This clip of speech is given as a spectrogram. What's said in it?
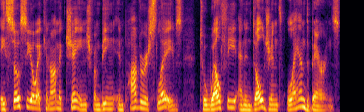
a socio-economic change from being impoverished slaves to wealthy and indulgent land barons.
